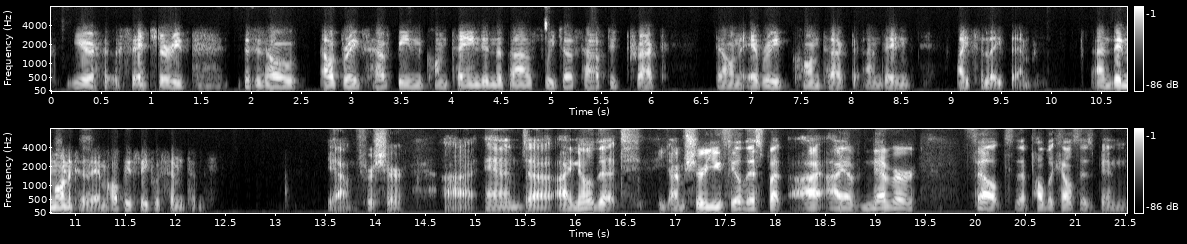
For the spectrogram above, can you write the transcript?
years, centuries. This is how outbreaks have been contained in the past. We just have to track down every contact and then isolate them and then monitor them, obviously, for symptoms. Yeah, for sure. Uh, and uh, I know that I'm sure you feel this, but I, I have never felt that public health has been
